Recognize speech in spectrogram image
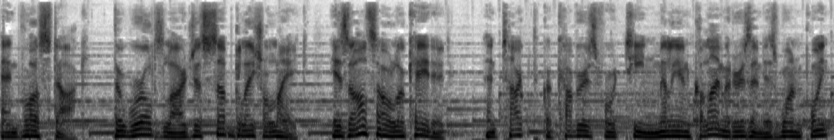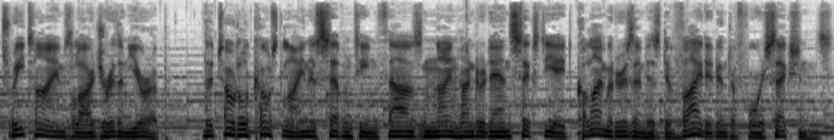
and Vostok, the world's largest subglacial lake, is also located. Antarctica covers 14 million kilometers and is 1.3 times larger than Europe. The total coastline is 17,968 kilometers and is divided into four sections.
